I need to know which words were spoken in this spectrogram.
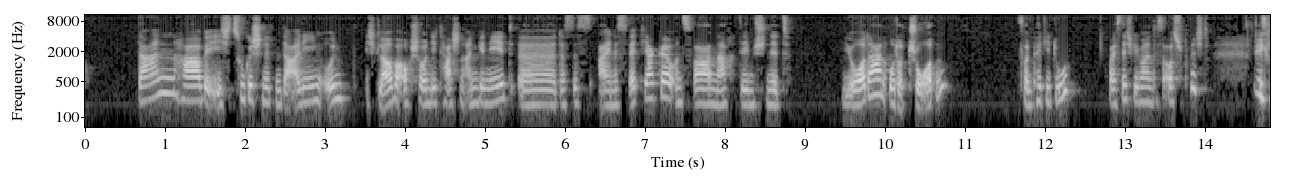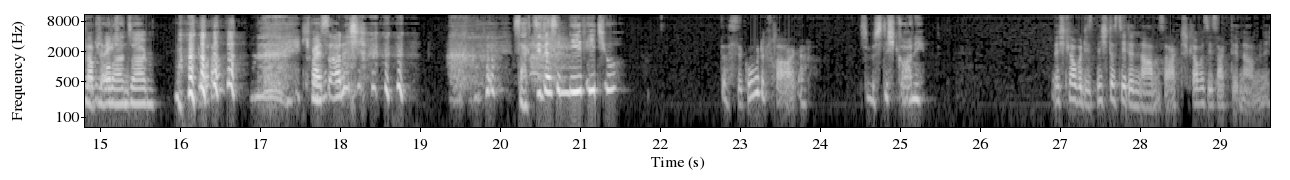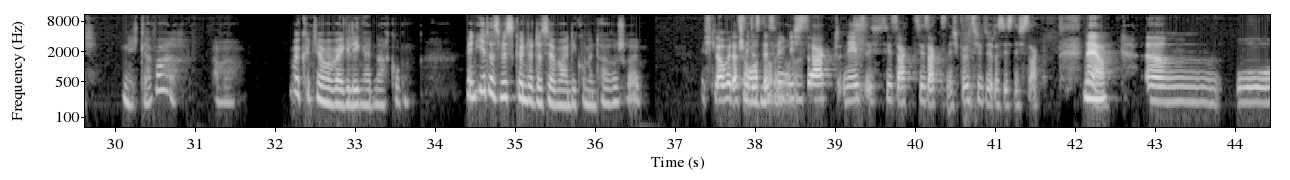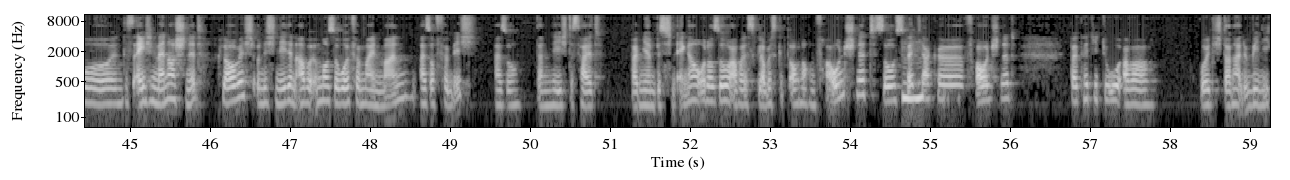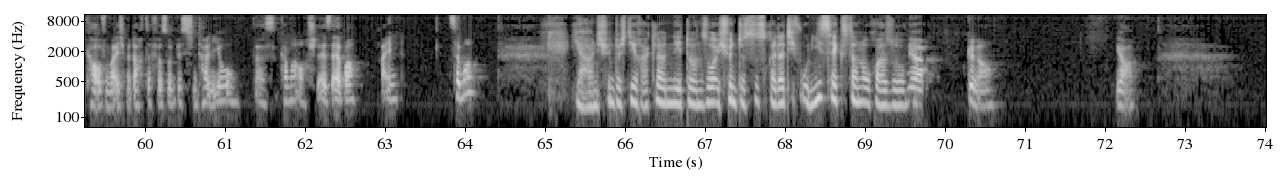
dann habe ich zugeschnitten da liegen und ich glaube auch schon die Taschen angenäht. Äh, das ist eine Sweatjacke und zwar nach dem Schnitt Jordan oder Jordan von Petit Du. Ich weiß nicht, wie man das ausspricht. Das ich würde Jordan sagen. Jordan? ich weiß auch nicht. Sagt sie das im Nähvideo? Das ist eine gute Frage. Das wüsste ich gar nicht. Ich glaube nicht, dass sie den Namen sagt. Ich glaube, sie sagt den Namen nicht. Ich glaube auch. Aber wir könnten ja mal bei Gelegenheit nachgucken. Wenn ihr das wisst, könnt ihr das ja mal in die Kommentare schreiben. Ich glaube, dass Jordan sie das deswegen nicht sagt. Nee, sie, sie sagt sie sagt es nicht. Wünsche dir, dass sie es nicht sagt. Mhm. Naja. Ähm, und das ist eigentlich ein Männerschnitt, glaube ich. Und ich nähe den aber immer sowohl für meinen Mann als auch für mich. Also dann nähe ich das halt bei mir ein bisschen enger oder so. Aber ich glaube, es gibt auch noch einen Frauenschnitt, so mhm. Sweatjacke, mhm. Frauenschnitt bei Petit Du. Aber wollte ich dann halt irgendwie nie kaufen, weil ich mir dachte, für so ein bisschen Talierung, das kann man auch schnell selber reinzimmern. Ja, und ich finde durch die Racklernähte und so, ich finde, das ist relativ unisex dann auch, also. Ja, genau. Ja.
